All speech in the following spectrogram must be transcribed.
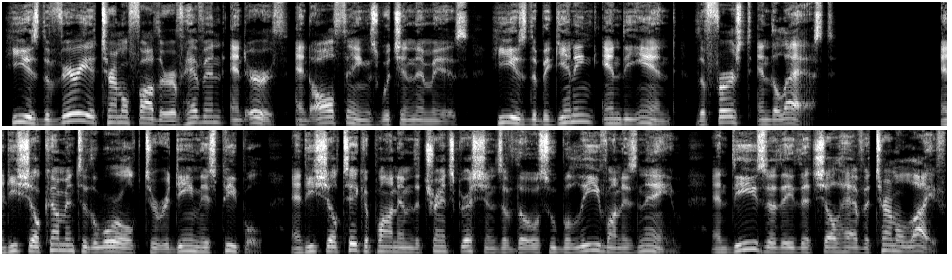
he is the very eternal Father of heaven and earth and all things which in them is. He is the beginning and the end, the first and the last. And he shall come into the world to redeem his people, and he shall take upon him the transgressions of those who believe on his name, and these are they that shall have eternal life,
